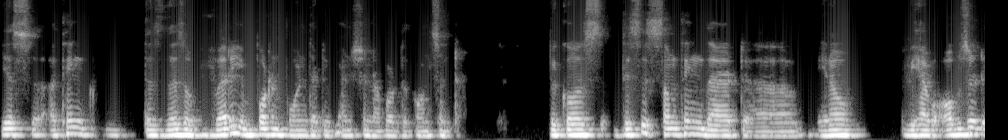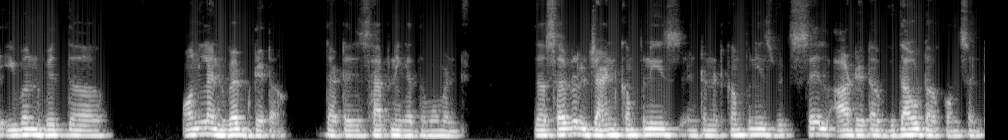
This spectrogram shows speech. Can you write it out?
Yes i think there's there's a very important point that you mentioned about the consent because this is something that uh, you know we have observed even with the online web data that is happening at the moment there are several giant companies, internet companies, which sell our data without our consent.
